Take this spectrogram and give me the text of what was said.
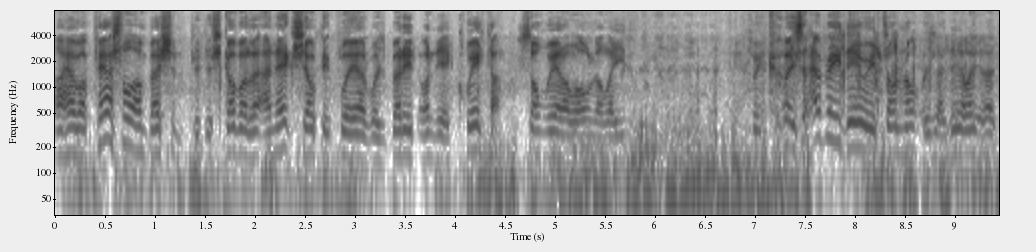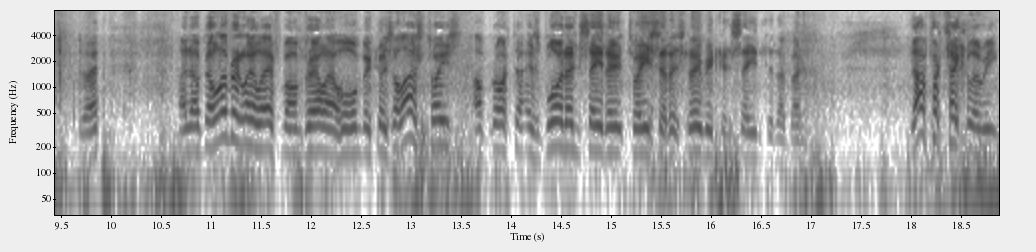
I have a personal ambition to discover that an ex-Celtic player was buried on the equator somewhere along the line. because every day we turn up is a day like this, right? And I've deliberately left my umbrella at home because the last twice I brought it, it's blown inside out twice and it's now been consigned to the bin. That particular week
